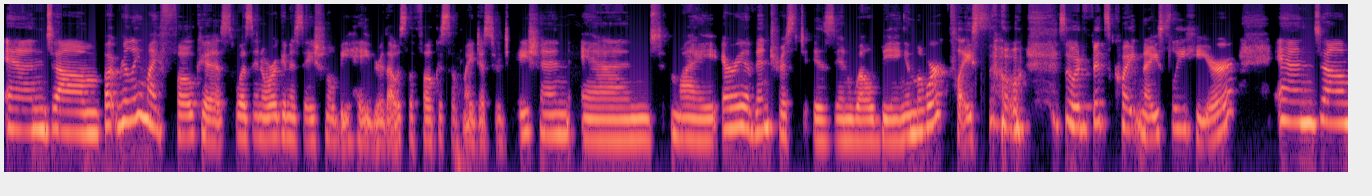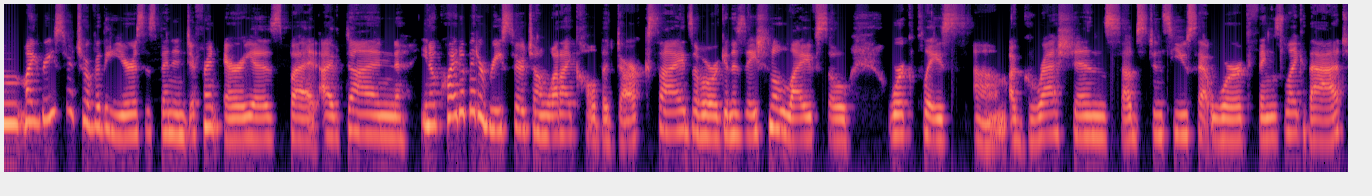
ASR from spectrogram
And, um, but really my focus was in organizational behavior. That was the focus of my dissertation. And my area of interest is in well being in the workplace. So, so it fits quite nicely here. And um, my research over the years has been in different areas, but I've done, you know, quite a bit of research on what I call the dark sides of organizational life. So, workplace um, aggression, substance use at work, things like that.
